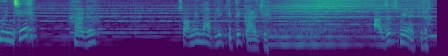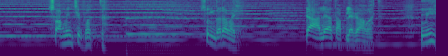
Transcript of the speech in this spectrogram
म्हणजे? अगं स्वामींना आपली किती काळजी. आजच मी ऐकलं स्वामींची भक्त. सुंदराबाई त्या आल्यात आपल्या गावात. मी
